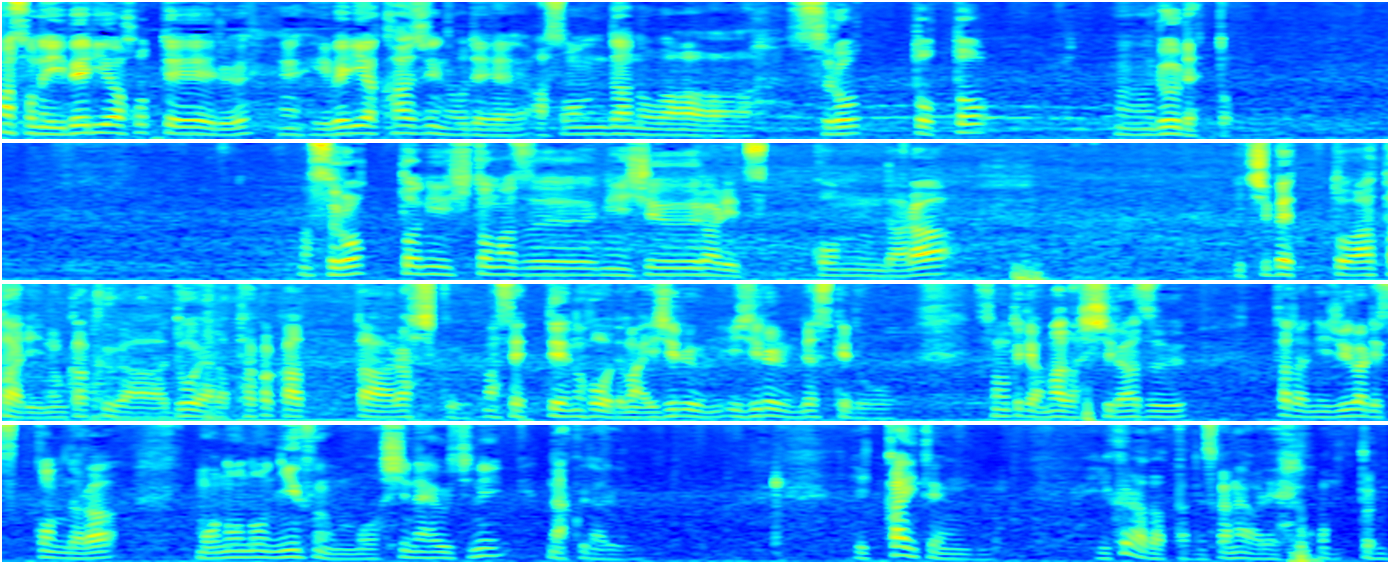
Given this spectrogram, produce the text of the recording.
まあ、そのイベリアホテル、イベリアカジノで遊んだのはスロットと、うん、ルーレット。まあ、スロットにひとまず20ラリ突っ込んだら1ベッドあたりの額がどうやら高かったらしく、まあ、設定の方でまあいじれるいじれるんですけどその時はまだ知らずただ20ラリ突っ込んだらものの2分もしないうちになくなる。1回転いくらだったんですかねあれ本当に、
